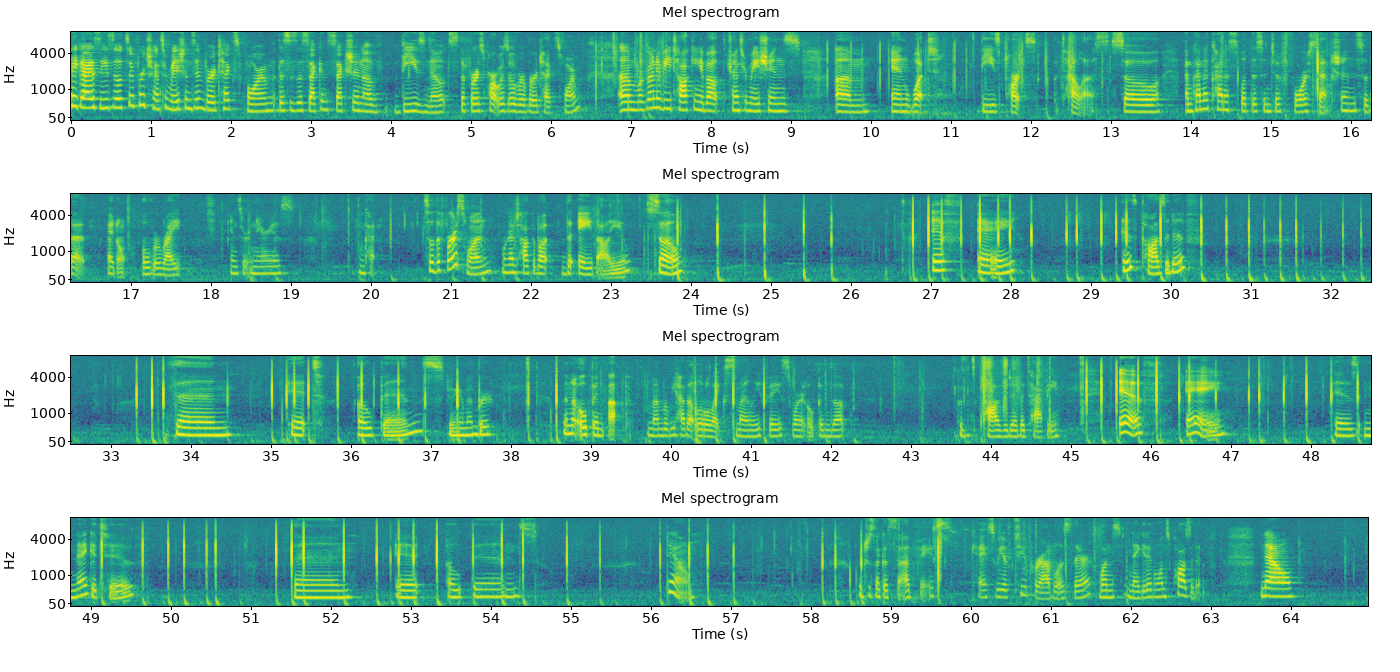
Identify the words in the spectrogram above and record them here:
Hey guys, these notes are for transformations in vertex form. This is the second section of these notes. The first part was over vertex form. Um, we're going to be talking about transformations um, and what these parts tell us. So I'm going to kind of split this into four sections so that I don't overwrite in certain areas. Okay, so the first one, we're going to talk about the A value. So if A is positive, then it opens. Do you remember? It's going to open up. Remember, we have that little like smiley face where it opens up because it's positive, it's happy. If A is negative, then it opens down which is like a sad face. Okay, so we have two parabolas there. One's negative, one's positive. Now,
